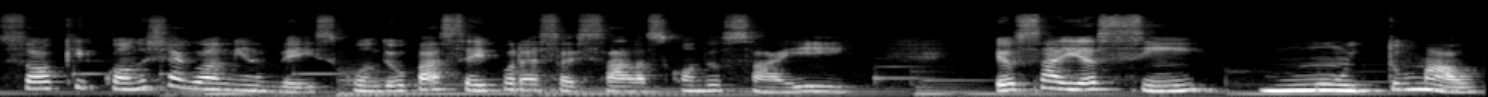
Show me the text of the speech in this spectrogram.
Só que quando chegou a minha vez, quando eu passei por essas salas, quando eu saí, eu saí assim muito mal.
